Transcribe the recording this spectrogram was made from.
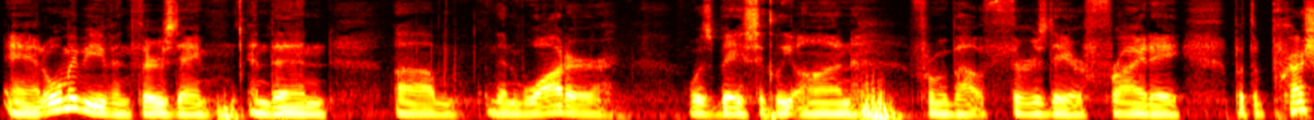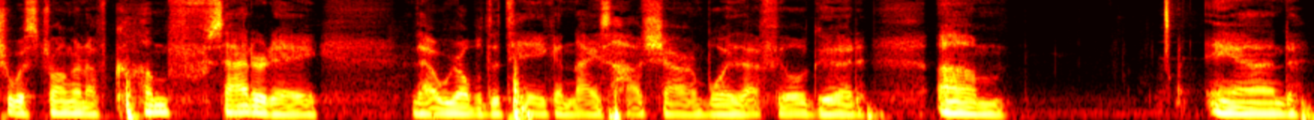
and or maybe even Thursday, and then um, and then water was basically on from about Thursday or Friday, but the pressure was strong enough come Saturday that we were able to take a nice hot shower, and boy, that feel good. Um, and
